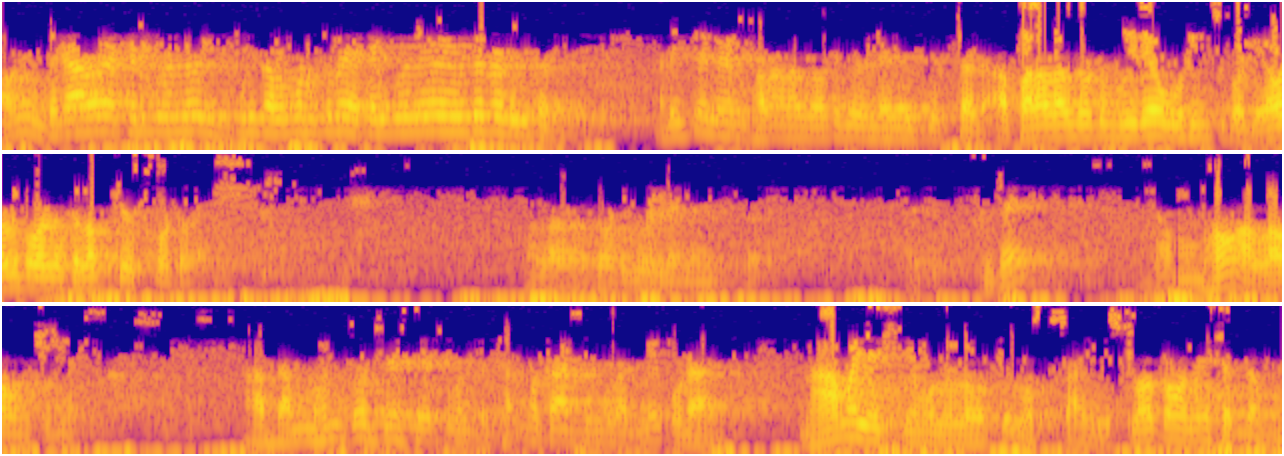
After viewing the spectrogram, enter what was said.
అవును ఇంతకాలం ఎక్కడికి వెళ్ళావు? ఇప్పుడు కలపడుతున్నావు ఎక్కడికి వెళ్ళావు? ఏమిటో అడుగుతాడు. అడిగితే నేను ఫలానా చోటకి వెళ్ళేది చెప్తాడు. ఆ ఫలానా చోట మీరే ఊహించుకోండి. ఎవరికి వాళ్ళు ఫిలప్ చేసుకోవటమే. ఫలానా చోటకి వెళ్ళానని చెప్తాడు. అది అంటే దంభం అలా ఉంటుంది. ఆ దంభంతో చేసేటువంటి ధర్మకార్యములన్నీ కూడా నామయజ్ఞములలోకి వస్తాయి. ఈ శ్లోకం శబ్దము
